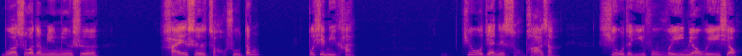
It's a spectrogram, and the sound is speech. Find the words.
我说的明明是还是枣树灯，不信你看，就见那手帕上。绣着一副惟妙惟肖、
